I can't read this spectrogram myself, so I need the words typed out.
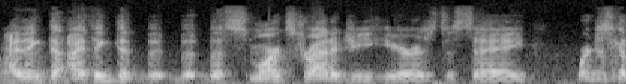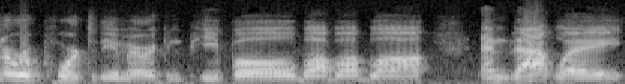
I think that I think that the, the, the smart strategy here is to say we're just going to report to the American people, blah blah blah, and that way,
